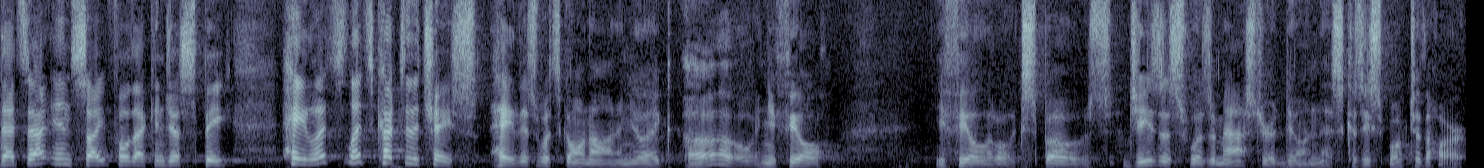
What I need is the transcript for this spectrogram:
that's that insightful that can just speak, hey, let's let's cut to the chase. Hey, this is what's going on. And you're like, oh, and you feel you feel a little exposed. Jesus was a master at doing this because he spoke to the heart.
